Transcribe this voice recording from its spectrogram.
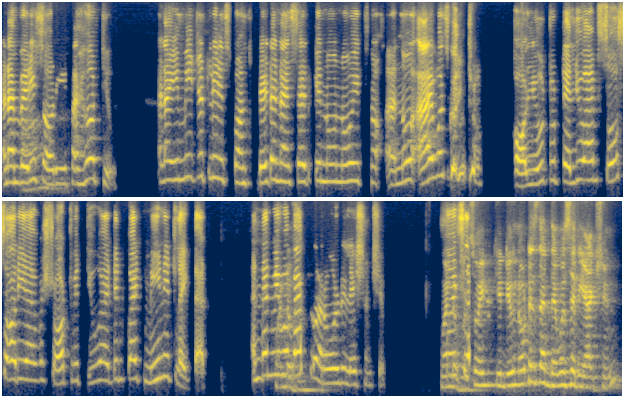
And I'm very Ah. sorry if I hurt you. And I immediately responded and I said, okay, no, no, it's not. Uh, no, I was going to call you to tell you I'm so sorry I was short with you. I didn't quite mean it like that. And then we were back to our old relationship. So Wonderful. like So it, you do you notice that there was a reaction?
